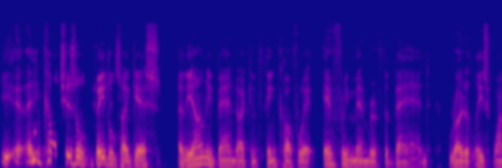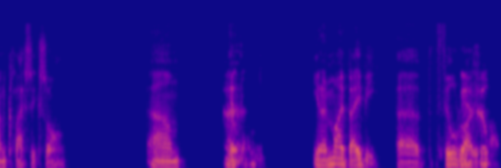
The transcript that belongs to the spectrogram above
Yeah, and Cold Chisel Beatles, I guess, are the only band I can think of where every member of the band wrote at least one classic song. Um, and, uh, you know, my baby, uh, Phil yeah, writing. Phil.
